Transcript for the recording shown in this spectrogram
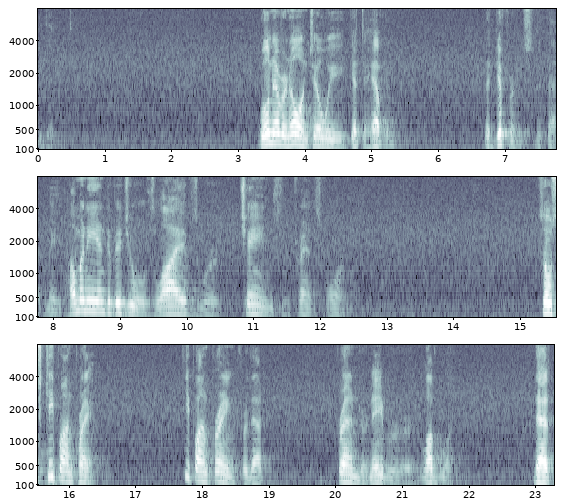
He didn't. We'll never know until we get to heaven the difference that that made. How many individuals' lives were changed and transformed? So keep on praying. Keep on praying for that friend or neighbor or loved one that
